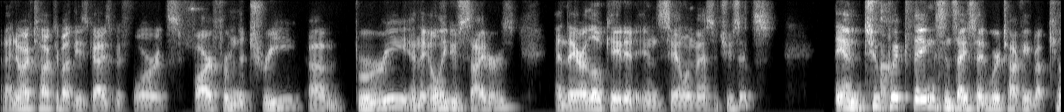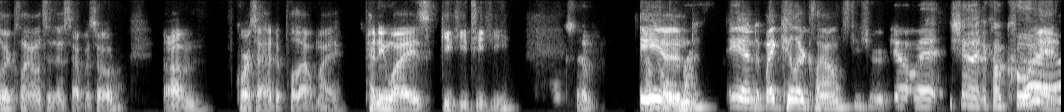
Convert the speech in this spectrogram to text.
and I know I've talked about these guys before. It's Far from the Tree um, Brewery, and they only do ciders, and they are located in Salem, Massachusetts. And two quick things, since I said we're talking about killer clowns in this episode. Um, of course, I had to pull out my Pennywise Geeky Tiki Awesome. That's all and and my Killer Clowns t-shirt. Show it. Show it. Look how cool it is.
